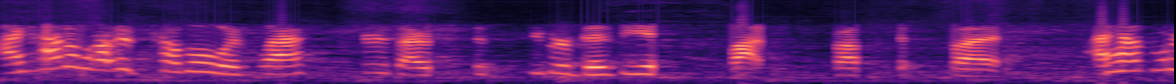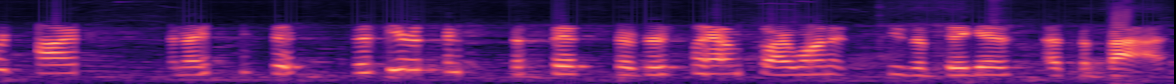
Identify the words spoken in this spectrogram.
I had a lot of trouble with last year's. I was just super busy and a lot about it, but I have more time, and I think this this year's going to be the fifth Sugar Slam, so I want it to be the biggest at the best.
